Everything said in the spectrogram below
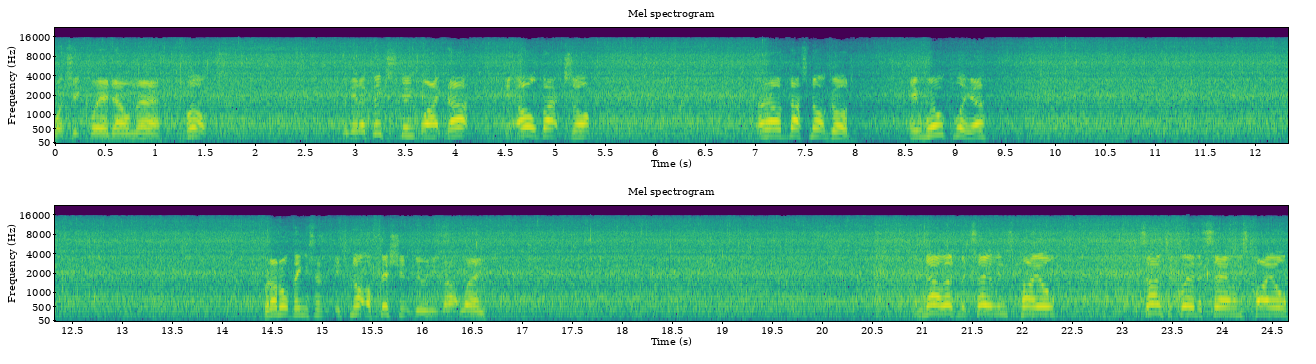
Watch it clear down there. But we get a big scoop like that, it all backs up. And that's not good. It will clear, but I don't think it's, it's not efficient doing it that way. And now there's the tailings pile. Time to clear the tailings pile.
